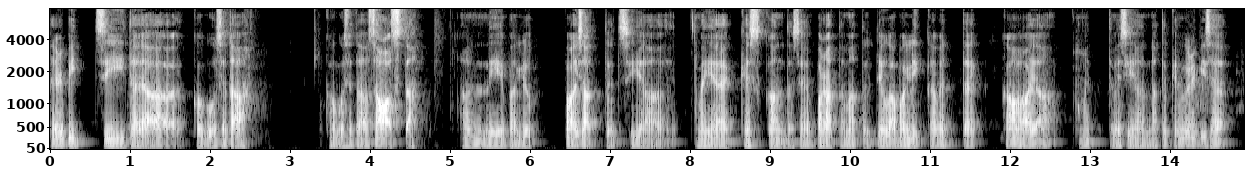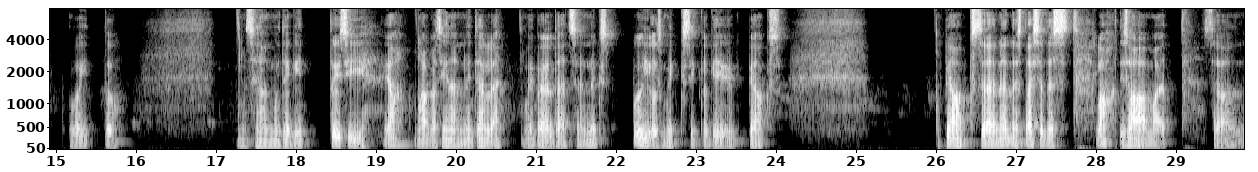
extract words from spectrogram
herbitsiide ja kogu seda, kogu seda saasta on nii palju paisatud siia meie keskkonda, see paratamatult jõuab allikavette ka ja et vesi on natuke mürgise võitu. see on muidugi tõsi, jah, aga siin on nüüd jälle, võib öelda, et see on üks põhjus, miks ikkagi peaks, peaks nendest asjadest lahti saama, et see on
